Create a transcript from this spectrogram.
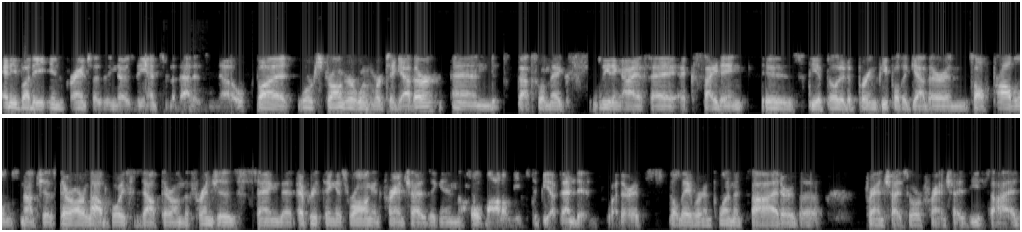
anybody in franchising knows the answer to that is no, but we're stronger when we're together. And that's what makes leading IFA exciting is the ability to bring people together and solve problems, not just there are loud voices out there on the fringes saying that everything is wrong in franchising and the whole model needs to be upended, whether it's the labor and employment side or the franchisor or franchisee side.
